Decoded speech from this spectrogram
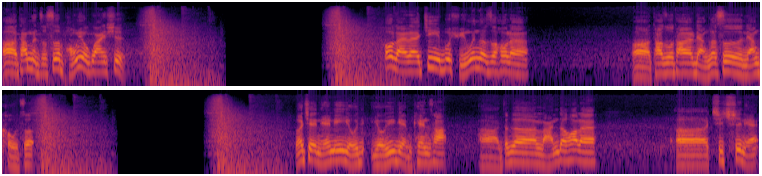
啊，他们只是朋友关系。后来呢，进一步询问了之后呢，啊，他说他两个是两口子，而且年龄有有一点偏差。啊，这个男的话呢，呃，七七年，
